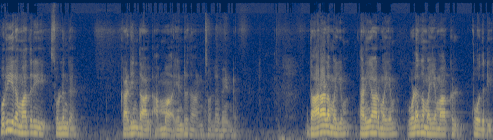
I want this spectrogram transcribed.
புரிகிற மாதிரி சொல்லுங்க கடிந்தால் அம்மா என்று தான் சொல்ல வேண்டும். தாராளமயம் தனியார் மயம் உலகமயமாக்கல் போதுடி.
